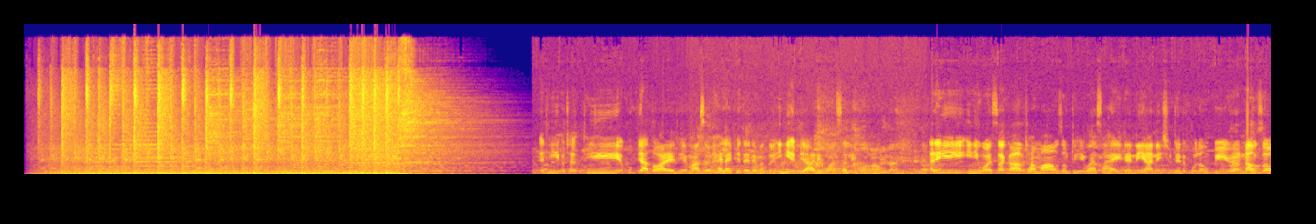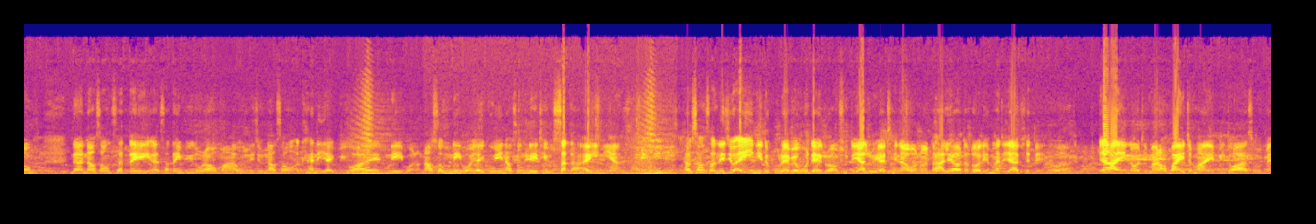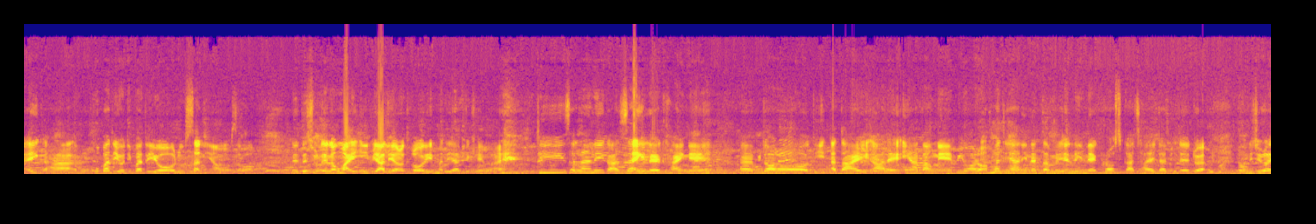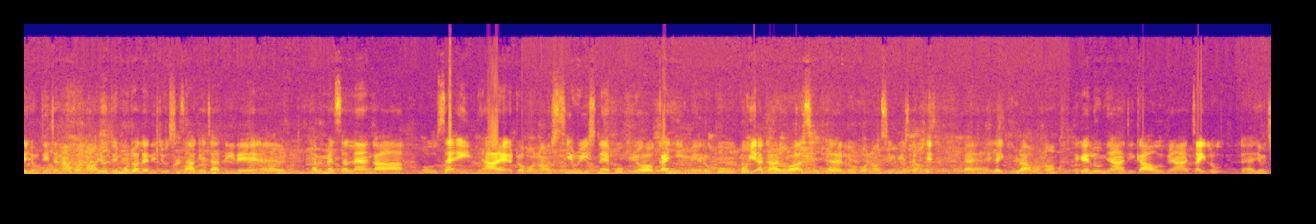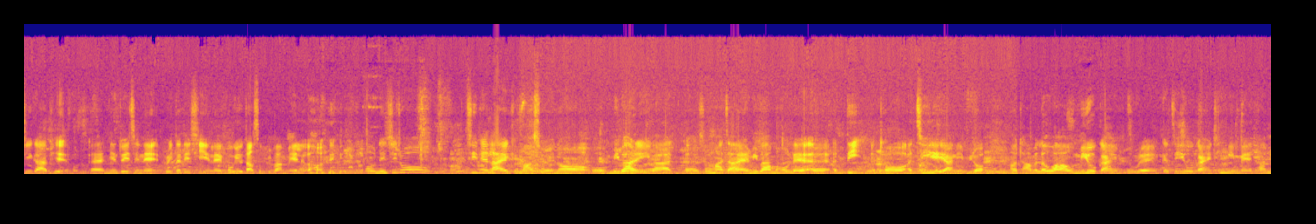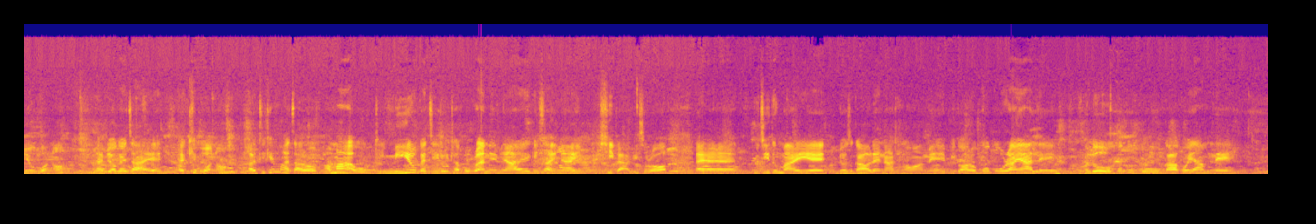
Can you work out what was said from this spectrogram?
အဒီပထဒီအခုပြသွားတဲ့အထဲမှာဆို highlight ဖြစ်တဲ့ထဲမှာဆိုအင်းကြီးအပြာလေး1 set လေးပေါ့နော်အဲ့ဒီအင်းကြီး1 set ကပထမအောင်ဆုံး day 1 set ရိုက်တဲ့နေ့ကနေ shooting တစ်ခုလုံးပြီးတော့နောက်ဆုံးဒါနောက်ဆုံးဆက်သိမ်းဆက်သိမ်းပြီးလို့တော့မှဟိုနေကျနောက်ဆုံးအခန်းတွေရိုက်ပြီးသွားတဲ့နေ့ပေါ့နော်နောက်ဆုံးနေ့ပေါ့ရိုက်ကူးရေးနောက်ဆုံးနေ့ထီကိုဆက်တာအဲ့ဒီနေ့ကနောက်ဆုံးဆက်နေကျအဲ့ဒီနေ့တစ်ခုလည်းပဲဝတ်တယ်လို့အောင် shooting ရလူရထင်တာပေါ့နော်ဒါလေးတော့တော်တော်လေးအမှတ်တရဖြစ်တယ်ဟိုပြရင်တော့ဒီမှာတော့အပိုင်းတစ်မာနေပြီးသွားတာဆိုပေမဲ့အဲ့ဟာဟိုဘက်တရောဒီဘက်တရောလို့ဆက်နေရပါဆိုတော့ ဒီတ shooting လုံးမှာအင်းအင်းပြလေးကတော့တော်တော်လေးအမှတ်တရဖြစ်ခဲ့ပါတယ်ဒီဇလန်လေးကဇက်အိမ်လဲခိုင်တယ်အဲပြီးတော့ဒီအတိုင်အားလဲအင်အားတောင်းတယ်ပြီးတော့အမှတ်တရအနေနဲ့တမရင်းအနေနဲ့ cross ကခြားရိုက်တာဖြစ်တဲ့အတွက်ဟိုနေကျတော့ရုံတင်ချင်တာပေါ့နော်ရုံတင်ဖို့တော့လည်းနေကျစဉ်းစားခဲ့ကြသေးတယ်အဲဒါပေမဲ့ဇလန်ကဟိုဇက်အိမ်များတဲ့အတွက်ပေါ့နော် series နဲ့ပို့ပြီးတော့ကိုက်ညီမယ်လို့ကိုကိုကြီးအကာတော့ဆင်းဖြတ်လို့ပေါ့နော် series အဖြစ်အဲရိုက်ကူးတာပေါ့နော်တကယ်လို့များဒီကားကိုများကြိုက်လို့အဲ ယုံကြည်ကအဖြစ်အဲမြင်တွေ့ခြင်းနဲ့ပရိသတ်တွေရှိရင်လည်းကိုကြီးကိုတောင်းဆိုပြပါမယ်လို့ဟိုနေကြီးတို့ကြီးပြစ်လာရဲ့ခင်မှာဆိုရင်တော့ဟိုမိဘတွေကအဲဆုံးမကြတယ်မိဘမဟုတ်လဲအဲအတိအထောအကြီးတွေကနေပြီးတော့ဟောဒါမလုပ်ရဘူးမိကိုကင်ပူတယ်ကကြီးကိုကင်ထိမိမယ်ဒါမျိုးပေါ့နော်အဲပြောခဲ့ကြရဲအဲခစ်ပေါ့နော်ဒီခေတ်မှာကျတော့ဘာမှဟိုဒီမီတို့ကကြီးတို့ထပ်ပိုးပြအနေများတဲ့ကိစ္စတွေအများကြီးရှိလာပြီဆိုတော့အဲလူကြီးသူမတွေရဲ့ပြောစကားကိုလည်းနားထောင်ရမယ်ပြီးတော့ကိုကိုရိုင်ရလည်းဘလို့ကိုကိုကိုကာကွယ်ရမလဲ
